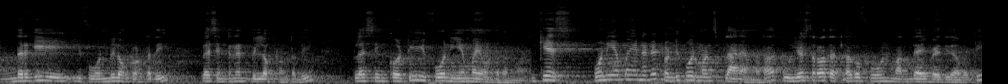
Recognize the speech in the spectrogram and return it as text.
అందరికీ ఈ ఫోన్ బిల్ ఒకటి ఉంటుంది ప్లస్ ఇంటర్నెట్ బిల్ ఒకటి ఉంటుంది ప్లస్ ఇంకోటి ఫోన్ ఈఎంఐ ఉంటుంది అనమాట ఇన్ కేస్ ఫోన్ ఈఎంఐ ఏంటంటే ట్వంటీ ఫోర్ మంత్స్ ప్లాన్ అనమాట టూ ఇయర్స్ తర్వాత ఎట్లాగో ఫోన్ మందే అయిపోయింది కాబట్టి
